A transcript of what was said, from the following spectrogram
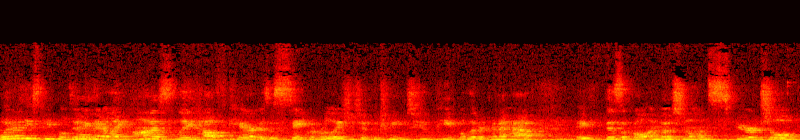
what are these people doing there? Like honestly, healthcare is a sacred relationship between two people that are going to have a physical, emotional, and spiritual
